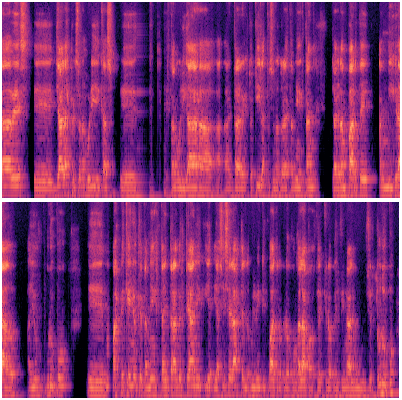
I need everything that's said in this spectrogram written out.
cada vez eh, ya las personas jurídicas eh, están obligadas a, entrar en esto aquí, las personas naturales también están, ya gran parte han migrado, hay un grupo eh, más pequeño que también está entrando este año y, así será hasta el 2024, creo, con Galápagos, que creo que es el final un cierto grupo.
